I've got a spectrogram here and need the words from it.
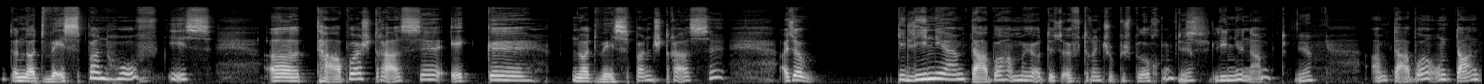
Der Nordwestbahnhof ist äh, Taborstraße, Ecke Nordwestbahnstraße. Also die Linie am Tabor haben wir ja des Öfteren schon besprochen, das ja. Linienamt. Ja am Tabor und dann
